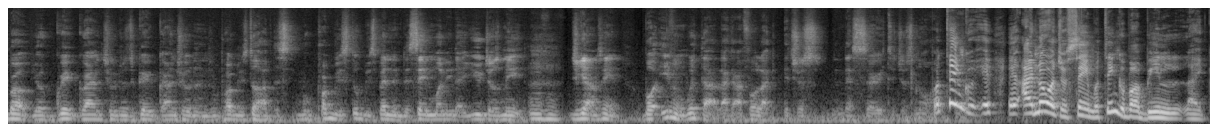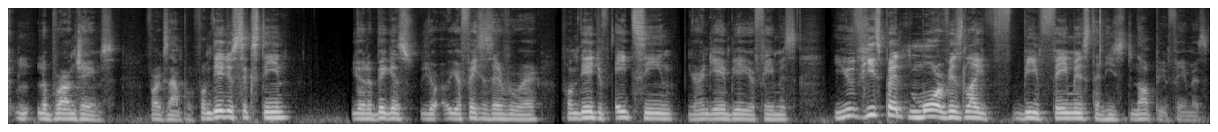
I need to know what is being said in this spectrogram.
Bro, your great grandchildren's great grandchildren will probably still have this. Will probably still be spending the same money that you just made. Mm-hmm. Do you get what I'm saying? But even with that, like I feel like it's just necessary to just know. But think, I know what you're saying, but think about being like LeBron James, for example. From the age of 16, you're the biggest. Your your face is everywhere. From the age of 18, you're in the NBA. You're famous. You've he spent more of his life being famous than he's not being famous.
